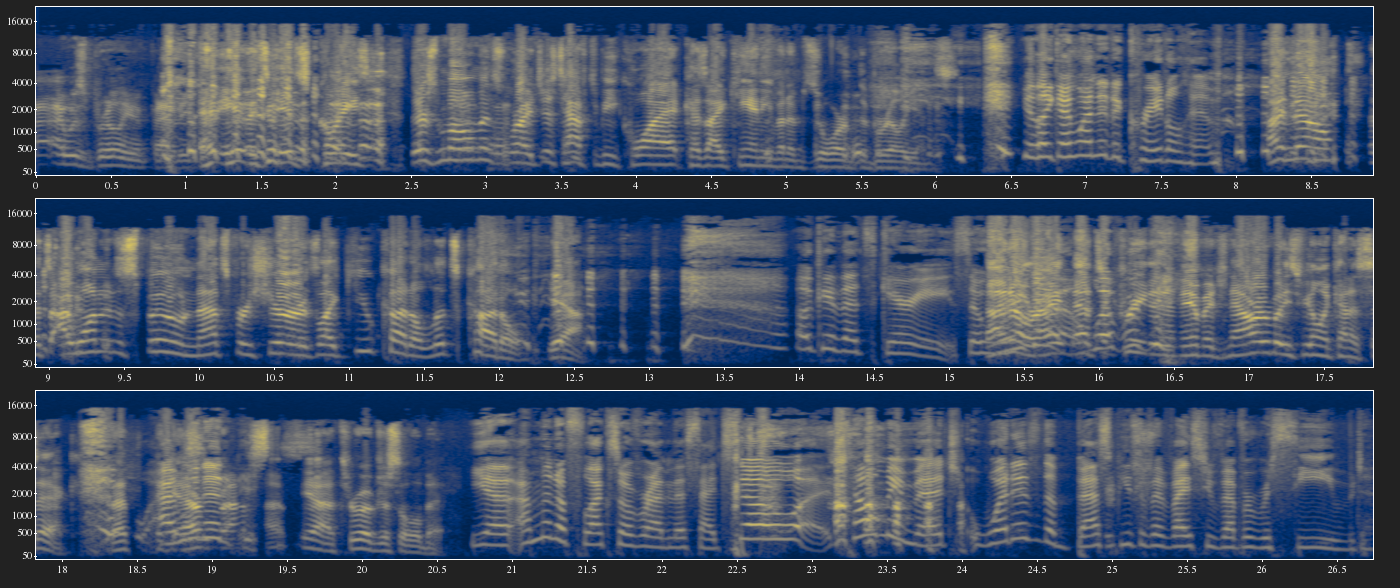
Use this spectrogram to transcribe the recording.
I was brilliant, Patty. it's, it's, crazy. There's moments where I just have to be quiet because I can't even absorb the brilliance. You're like, I wanted to cradle him. I know. It's, I wanted a spoon. That's for sure. It's like you cuddle, let's cuddle. Yeah. okay, that's scary. So I know, right? That's what created an image. Now everybody's feeling kind of sick. That's, I'm gonna, uh, yeah, threw up just a little bit. Yeah, I'm gonna flex over on this side. So uh, tell me, Mitch, what is the best piece of advice you've ever received?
